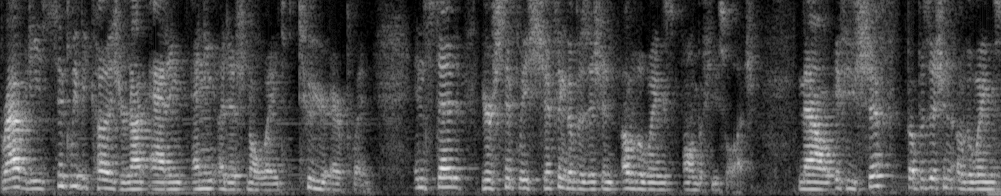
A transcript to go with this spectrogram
gravity simply because you're not adding any additional weight to your airplane. Instead, you're simply shifting the position of the wings on the fuselage. Now, if you shift the position of the wings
